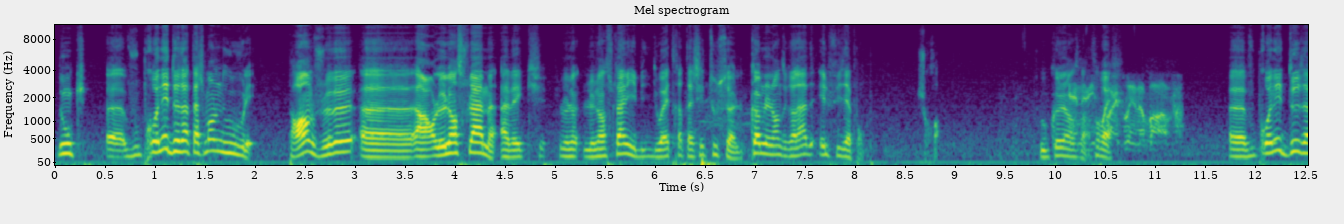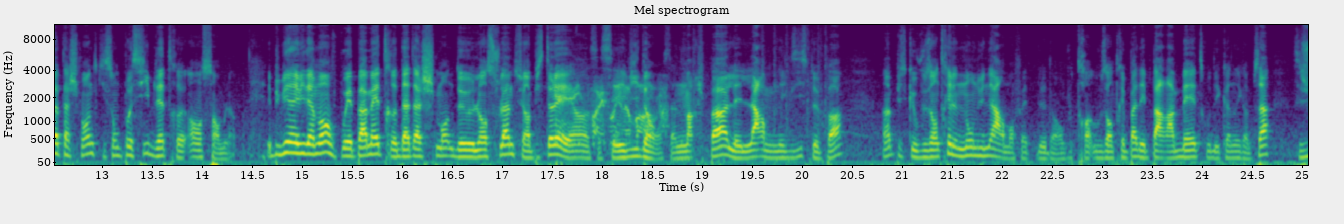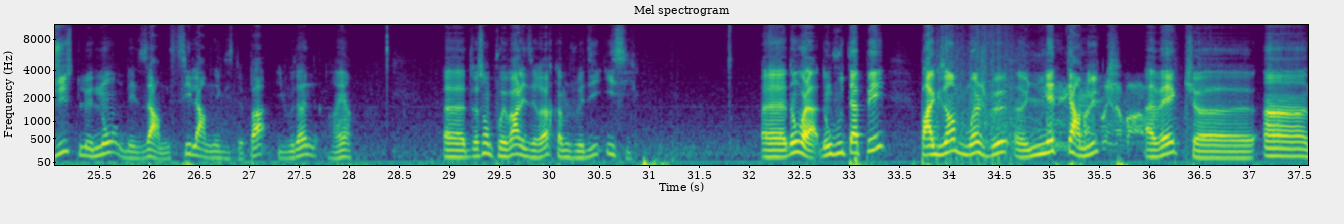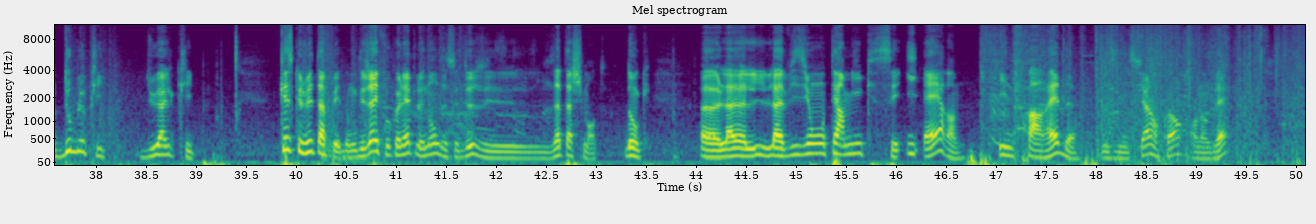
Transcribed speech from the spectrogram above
Donc, vous prenez deux attachements que vous voulez. Par exemple, je veux, alors le lance-flamme avec le lance-flamme, il doit être attaché tout seul, comme le lance-grenade et le fusil à pompe je crois. Ou coller Enfin bref. Euh, vous prenez deux attachements qui sont possibles d'être ensemble. Et puis bien évidemment, vous pouvez pas mettre d'attachement de lance-flamme sur un pistolet, hein, ça c'est évident, ça ne marche pas, les larmes n'existent pas, hein, puisque vous entrez le nom d'une arme en fait dedans, vous, vous entrez pas des paramètres ou des conneries comme ça, c'est juste le nom des armes. Si l'arme n'existe pas, il vous donne rien. Euh, de toute façon, vous pouvez voir les erreurs comme je vous l'ai dit ici. Euh, donc voilà, donc vous tapez, par exemple, moi je veux une lunette thermique avec un double clip, dual clip. Qu'est-ce que je vais taper? Donc déjà il faut connaître le nom de ces deux euh, attachements. Donc euh, la, vision thermique c'est IR, infrared, les initiales encore en anglais.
